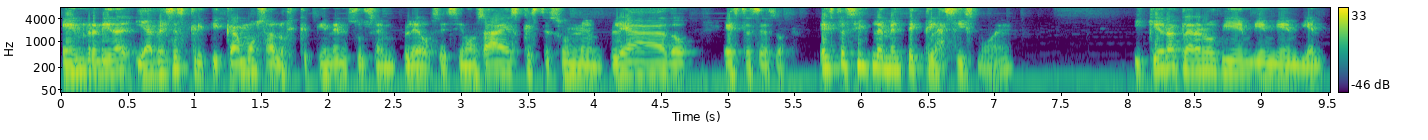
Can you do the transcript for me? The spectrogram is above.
En realidad, y a veces criticamos a los que tienen sus empleos, decimos, ah, es que este es un empleado, este es eso. Esto es simplemente clasismo, ¿eh? Y quiero aclararlo bien, bien, bien, bien.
